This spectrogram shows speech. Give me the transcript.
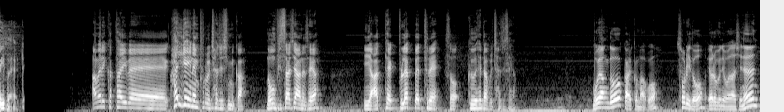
Freebird. 아메리카 타입의 high gain 앰프를 찾으십니까? 너무 비싸지 않으세요? 이 Artec Black Battle에서 그 해답을 찾으세요. 모양도 깔끔하고 소리도 여러분이 원하시는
